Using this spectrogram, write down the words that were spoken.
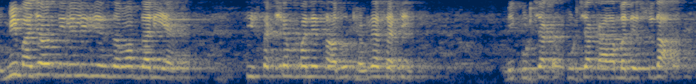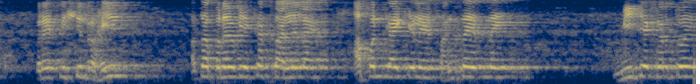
तुम्ही माझ्यावर दिलेली जी जबाबदारी आहे ती सक्षमपणे चालू ठेवण्यासाठी मी पुढच्या पुढच्या काळामध्ये सुद्धा प्रयत्नशील राहील. आता प्रयोग एकच चाललेला आहे. आपण काय केलं हे सांगता येत नाही. मी जे करतो आहे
